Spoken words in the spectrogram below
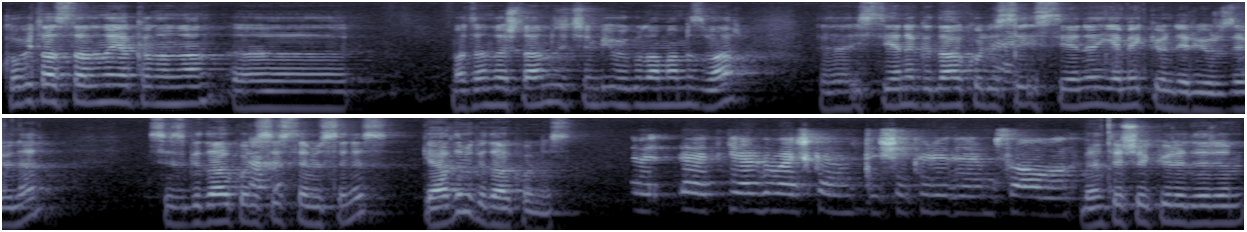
Covid hastalığına yakalanan e, vatandaşlarımız için bir uygulamamız var. E, isteyene gıda kolisi, isteyene yemek gönderiyoruz evine. Siz gıda kolisi istemişsiniz. Geldi mi gıda koliniz? Evet, evet geldi başkanım. Teşekkür ederim sağ olun. Ben teşekkür ederim.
